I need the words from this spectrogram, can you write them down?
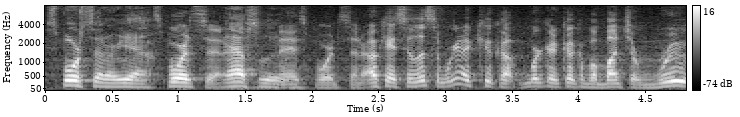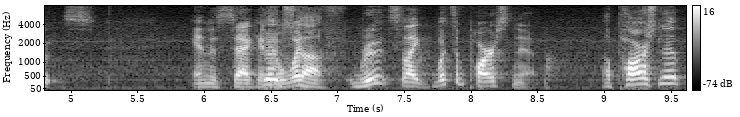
Sports Center, yeah. Sports Center. Absolutely. Yeah, Sports Center. Okay, so listen, we're gonna cook up. We're gonna cook up a bunch of roots in the second. Good what- stuff. Roots like what's a parsnip? A parsnip,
